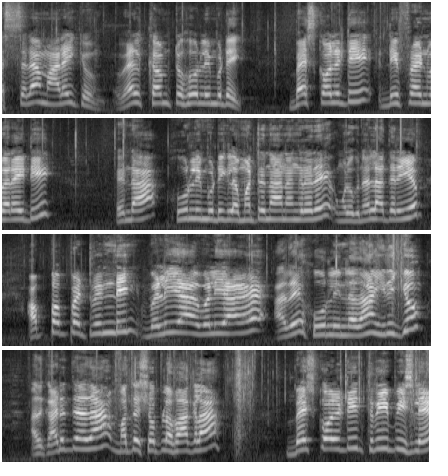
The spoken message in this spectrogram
அஸ்லாம் அலைக்கும் welcome to Hurlim boutique best quality different variety ஏண்டா ஹூர்லிம் புட்டிக்கில் மட்டும்தானுங்கிறது உங்களுக்கு நல்லா தெரியும். அப்பப்போ ட்ரெண்டிங் வெளியாக வெளியாக அதே ஹூர்லினில் தான் இருக்கும். அதுக்கு அடுத்தது தான் மற்ற ஷாப்பில் பார்க்கலாம். பெஸ்ட் குவாலிட்டி த்ரீ பீஸ்லே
